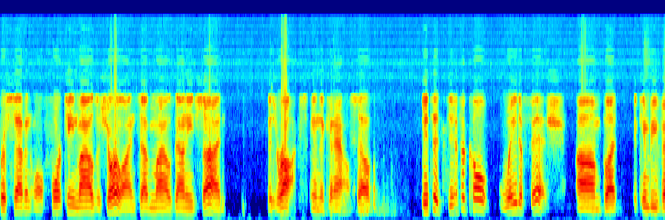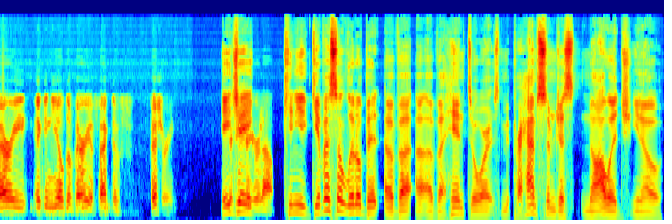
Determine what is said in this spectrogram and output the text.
for seven, well, 14 miles of shoreline, seven miles down each side is rocks in the canal. So it's a difficult way to fish, um, but it can be very. It can yield a very effective fishery. AJ, can you give us a little bit of a of a hint, or perhaps some just knowledge? You know,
